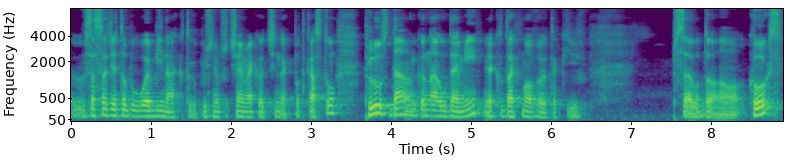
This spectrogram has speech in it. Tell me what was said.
w zasadzie to był webinar, który później wrzuciłem jako odcinek podcastu, plus dałem go na Udemy jako darmowy taki pseudo kurs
